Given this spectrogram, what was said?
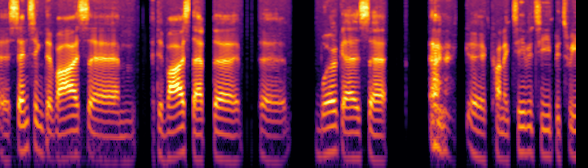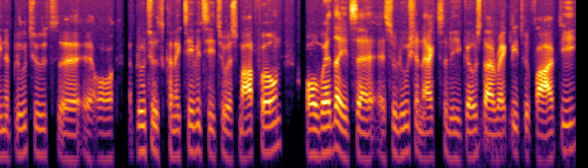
a sensing device um, a device that uh, uh, work as connectivity between a Bluetooth uh, uh, or a Bluetooth connectivity to a smartphone, or whether it's a, a solution actually goes directly to 5G.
